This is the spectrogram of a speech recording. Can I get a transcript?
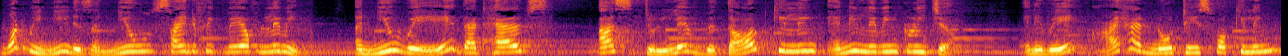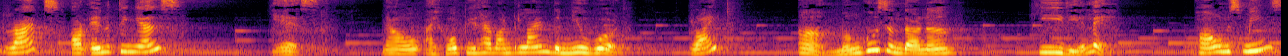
What we need is a new scientific way of living, a new way that helps us to live without killing any living creature. Anyway, I had no taste for killing rats or anything else. Yes. Now I hope you have underlined the new word. Right? ആ മങ്കൂസ് എന്താണ് കീരി അല്ലേ പൗൺസ് മീൻസ്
